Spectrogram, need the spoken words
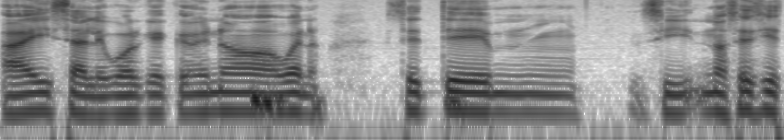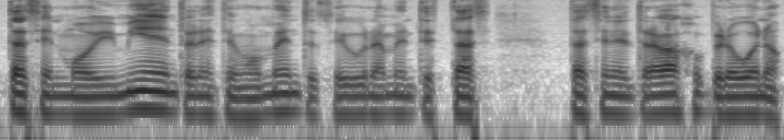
Ahí sale, porque no, bueno, se te, mm, si, no sé si estás en movimiento en este momento, seguramente estás, estás en el trabajo, pero bueno,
